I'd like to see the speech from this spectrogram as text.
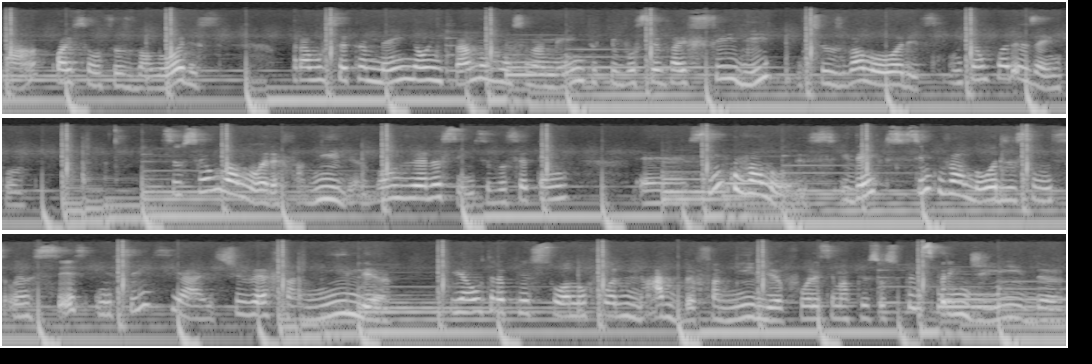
tá? Quais são os seus valores, para você também não entrar num relacionamento que você vai ferir os seus valores. Então, por exemplo, se o seu valor é família, vamos dizer assim, se você tem é, cinco valores e dentre esses cinco valores assim, essenciais tiver família e a outra pessoa não for nada família, for assim, uma pessoa super desprendida,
